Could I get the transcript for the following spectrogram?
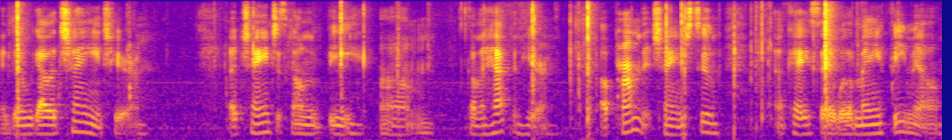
And then we got a change here a change is to be um, to happen here. A permanent change too. Okay, say with a main female.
